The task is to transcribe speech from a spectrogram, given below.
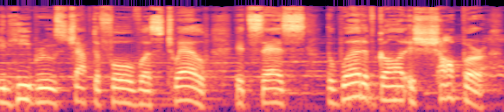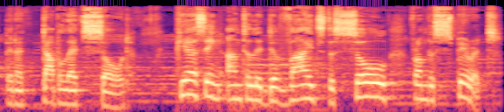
In Hebrews chapter 4 verse 12, it says, the word of God is sharper than a double-edged sword piercing until it divides the soul from the spirit,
